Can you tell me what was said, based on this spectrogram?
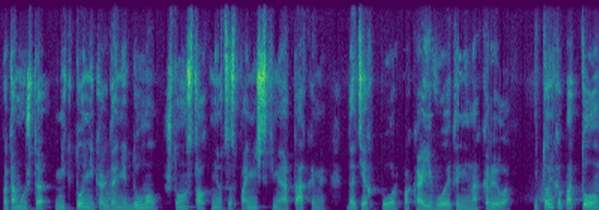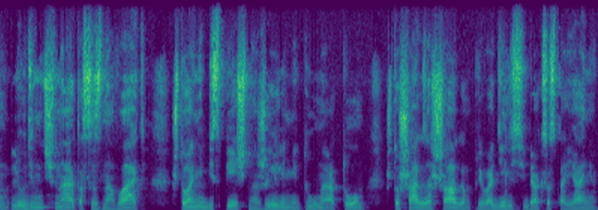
потому что никто никогда не думал, что он столкнется с паническими атаками до тех пор, пока его это не накрыло. И только потом люди начинают осознавать, что они беспечно жили, не думая о том, что шаг за шагом приводили себя к состоянию,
